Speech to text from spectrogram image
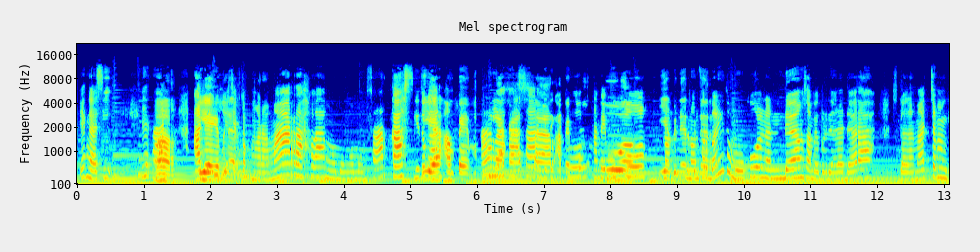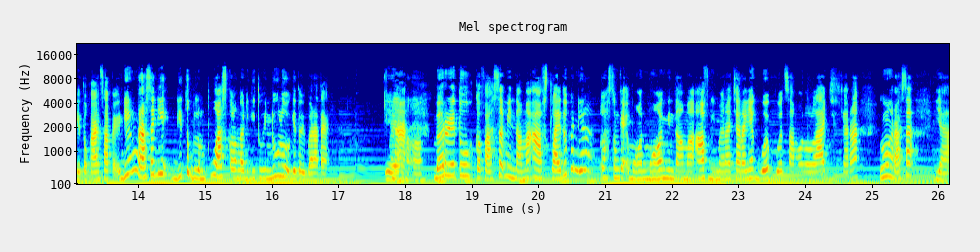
Ya nggak sih? Iya kan? Ah, ada iya, dia benar. cekcok marah-marah lah, ngomong-ngomong sarkas gitu iya, kan. sampai marah, Iya, kasar, gitu sampai pukul. sampai pukul Iya, non, benar, non verbal itu mukul nendang sampai berdarah-darah segala macem gitu kan sampai dia ngerasa dia dia tuh belum puas kalau nggak digituin dulu gitu ibaratnya Iya, Nah, heeh. baru deh tuh ke fase minta maaf setelah itu kan dia langsung kayak mohon-mohon minta maaf gimana caranya gue buat sama lo lagi karena gue ngerasa ya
